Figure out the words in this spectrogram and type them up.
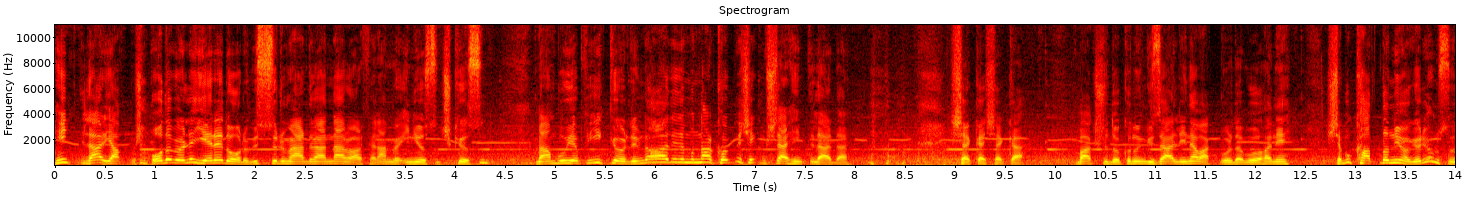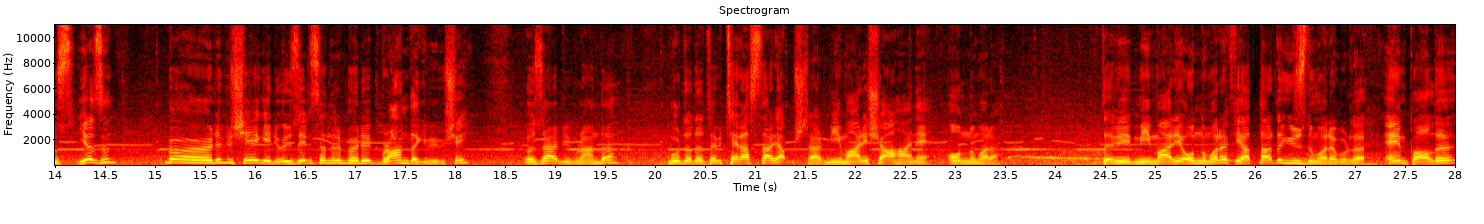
Hintliler yapmış. O da böyle yere doğru bir sürü merdivenler var falan böyle iniyorsun çıkıyorsun. Ben bu yapıyı ilk gördüğümde aa dedim bunlar kopya çekmişler Hintlilerden. şaka şaka. Bak şu dokunun güzelliğine bak burada bu hani işte bu katlanıyor görüyor musunuz? Yazın böyle bir şeye geliyor. Üzeri sanırım böyle branda gibi bir şey. Özel bir branda. Burada da tabii teraslar yapmışlar. Mimari şahane. 10 numara. Tabii mimari 10 numara, fiyatlarda 100 numara burada. En pahalı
